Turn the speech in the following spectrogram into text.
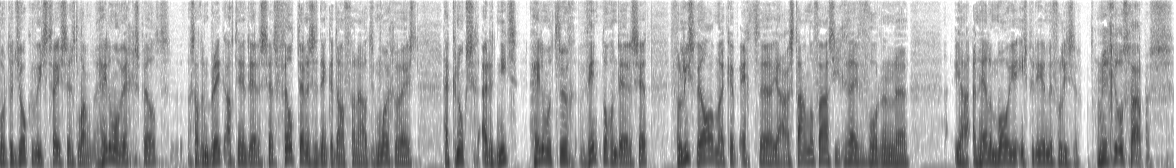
wordt door Djokovic twee sets lang helemaal weggespeeld. Er staat een break achter in de derde set. Veel tennissen denken dan van nou, het is mooi geweest. Hij knokt zich uit het niets, helemaal terug, wint nog een derde set. Verliest wel, maar ik heb echt uh, ja, een staande ovatie gegeven voor een... Uh, ja, een hele mooie, inspirerende verliezer. Michiel Schapers,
